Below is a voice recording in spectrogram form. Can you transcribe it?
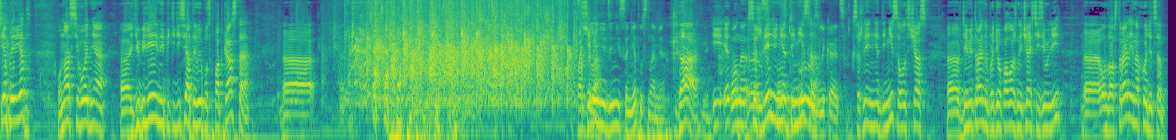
Всем привет! У нас сегодня э, юбилейный 50-й выпуск подкаста. Э, К сожалению, Дениса нету с нами. да, и это- Он, э, к сожалению, он нет Дениса. развлекается. К сожалению, нет Дениса. Он сейчас э, в диаметрально противоположной части Земли. Э, он в Австралии находится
